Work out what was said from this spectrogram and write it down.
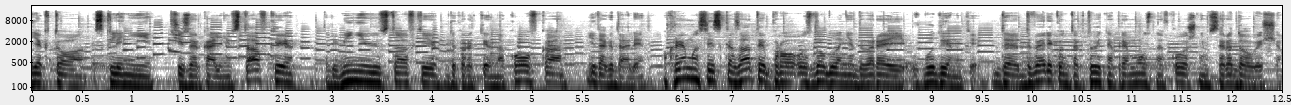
як то скляні чи зеркальні вставки, алюмінієві вставки, декоративна ковка і так далі. Окремо слід сказати про оздоблення дверей в будинки, де двері контактують напряму з навколишнім середовищем.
